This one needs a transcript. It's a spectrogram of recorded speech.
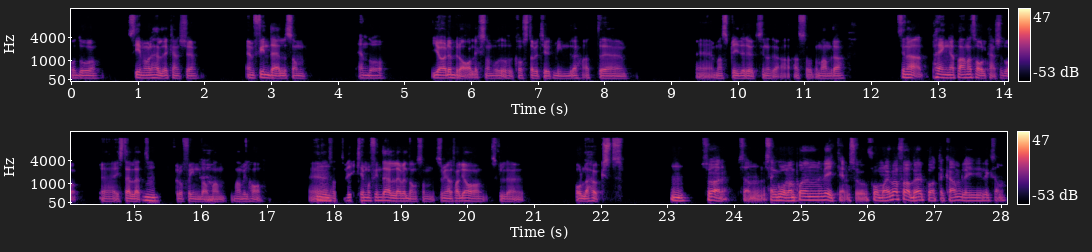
och då ser man väl hellre kanske en Findell som ändå gör det bra liksom och kostar betydligt mindre. Att eh, eh, man sprider ut sina, alltså de andra, sina pengar på annat håll kanske då eh, istället mm. för att få in dem man, man vill ha. Eh, mm. Så att Wikheim och Findell är väl de som, som i alla fall jag skulle hålla högst. Mm. Så är det. Sen, sen går man på en Wikheim så får man ju vara förberedd på att det kan bli liksom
